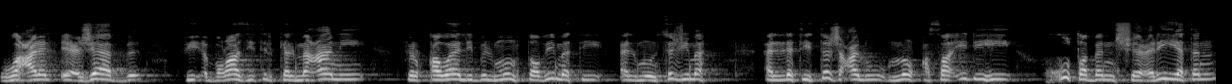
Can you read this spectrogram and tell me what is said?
وعلى الإعجاب في إبراز تلك المعاني في القوالب المنتظمة المنسجمة التي تجعل من قصائده خطبا شعرية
